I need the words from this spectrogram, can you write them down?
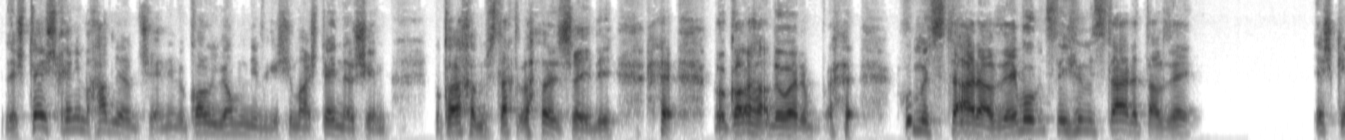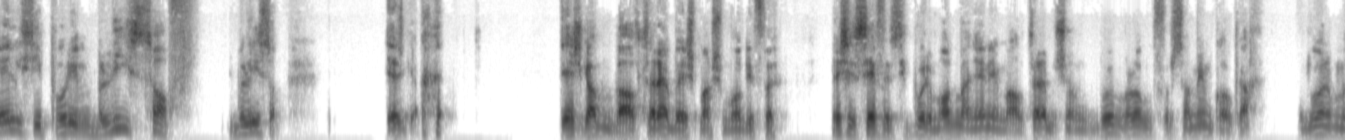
זה שתי שכנים אחד ליד שני, וכל יום נפגשים שתי נשים, וכל אחד מסתכל על השני, וכל אחד אומר, הוא מצטער על זה, היא מצטערת על זה. יש כאלה סיפורים בלי סוף, בלי סוף. יש, יש גם באלתרבה, יש משהו מאוד יפה. יש לי ספר סיפורים מאוד מעניינים באלתרבה, שהם דברים לא מפורסמים כל כך. דברים,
